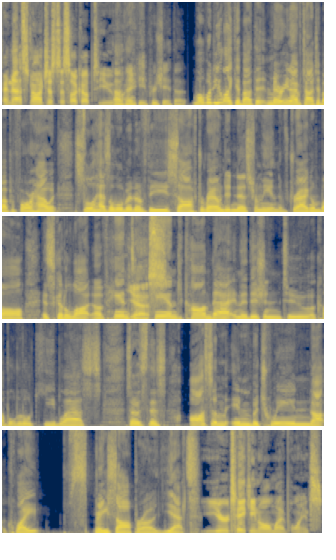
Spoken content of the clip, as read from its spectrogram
And that's not just to suck up to you. Oh, Mike. thank you. Appreciate that. Well, what do you like about that? Mary and I have talked about before how it still has a little bit of the soft roundedness from the end of Dragon Ball. It's got a lot of hand to hand combat in addition to a couple little ki blasts. So it's this awesome in between, not quite space opera yet. You're taking all my points.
